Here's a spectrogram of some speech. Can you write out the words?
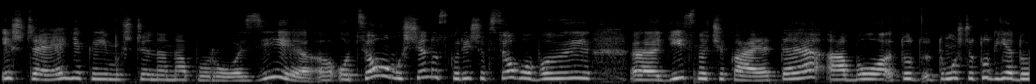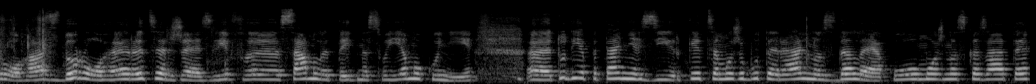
і ще який мужчина на порозі. Е, Оцього мужчину, скоріше всього, ви е, дійсно чекаєте, або тут, тому що тут є дорога, з дороги рицар жезлів е, сам летить на своєму коні. Тут є питання зірки, це може бути реально здалеку, можна сказати,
